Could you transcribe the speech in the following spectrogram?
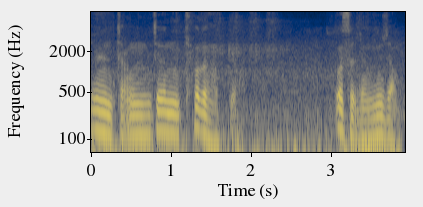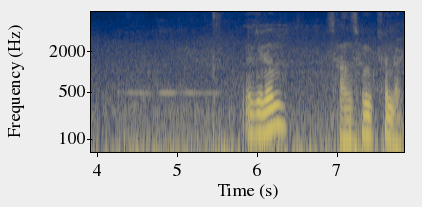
여기는 장전 초등학교. 버스 정류장. 여기는 산성터널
